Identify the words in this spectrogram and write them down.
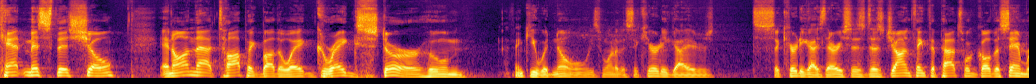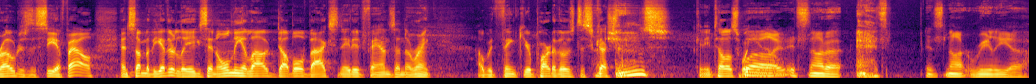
Can't miss this show. And on that topic, by the way, Greg Sturr, whom I think you would know, he's one of the security guys security guys there. He says, Does John think the Pats will go the same route as the CFL and some of the other leagues and only allow double vaccinated fans in the rink? I would think you're part of those discussions. Can you tell us what well, you know? it's not a it's it's not really a,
